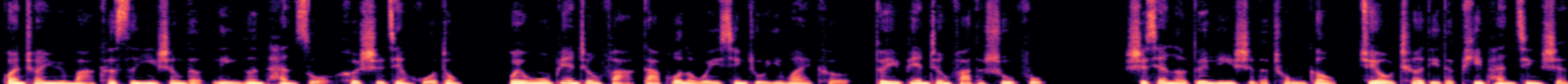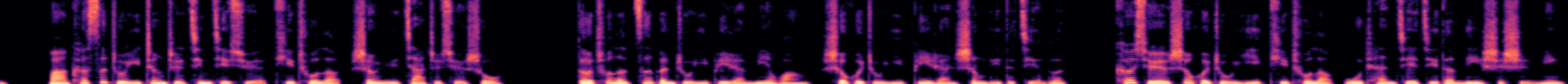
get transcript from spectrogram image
贯穿于马克思一生的理论探索和实践活动。唯物辩证法打破了唯心主义外壳对辩证法的束缚，实现了对历史的重构，具有彻底的批判精神。马克思主义政治经济学提出了剩余价值学说。得出了资本主义必然灭亡、社会主义必然胜利的结论。科学社会主义提出了无产阶级的历史使命，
